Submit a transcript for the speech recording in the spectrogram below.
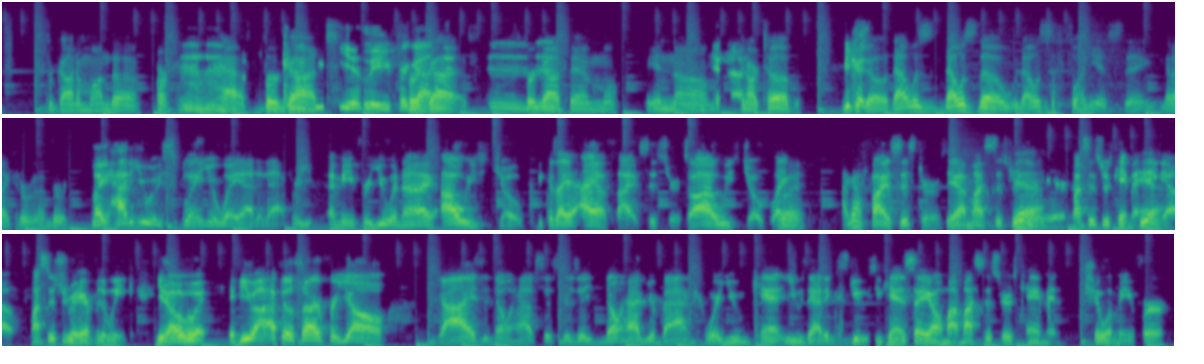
forgot them on the or mm-hmm. have forgot immediately forgot forgot, mm-hmm. forgot them in um yeah. in our tub because so that was that was the that was the funniest thing that I can remember. Like, how do you explain your way out of that? For you, I mean, for you and I, I always joke because I I have five sisters, so I always joke like. Right. I got five sisters. Yeah, my sisters yeah. were here. My sisters came and yeah. hang out. My sisters were here for the week. You know, what if you, I feel sorry for y'all guys that don't have sisters that don't have your back where you can't use that excuse. You can't say, "Oh my my sisters came and chill with me for,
